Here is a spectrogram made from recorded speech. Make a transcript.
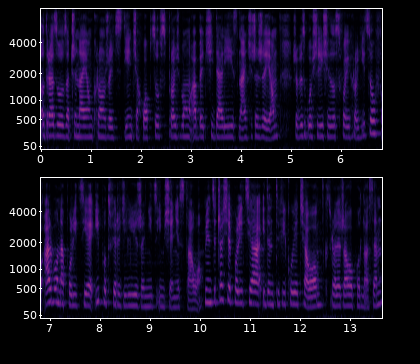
od razu zaczynają krążyć zdjęcia chłopców z prośbą, aby ci dali znać, że żyją, żeby zgłosili się do swoich rodziców albo na policję i potwierdzili, że nic im się nie stało. W międzyczasie policja identyfikuje ciało, które leżało pod lasem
